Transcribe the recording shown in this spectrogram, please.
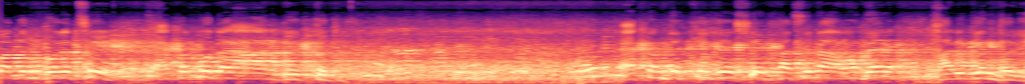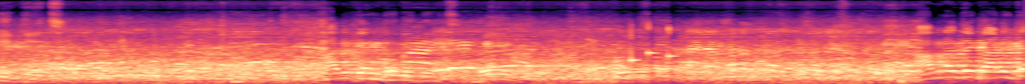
উৎপাদন করেছে, এখন বোধ আর মৃত্যু এখন দেখি যে শেখ হাসিনা আমাদের হারিকেন ধরিয়ে দিয়েছে। হারিকেন ধরিয়ে দিয়েছে। আমরা যে গাড়িতে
